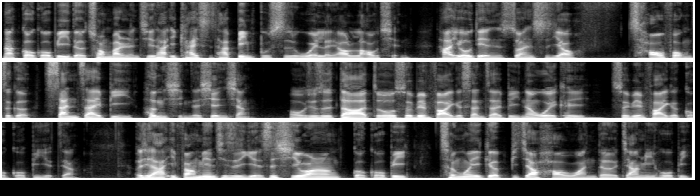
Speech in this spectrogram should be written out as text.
那狗狗币的创办人其实他一开始他并不是为了要捞钱，他有点算是要嘲讽这个山寨币横行的现象哦，就是大家都随便发一个山寨币，那我也可以随便发一个狗狗币这样。而且他一方面其实也是希望让狗狗币成为一个比较好玩的加密货币。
